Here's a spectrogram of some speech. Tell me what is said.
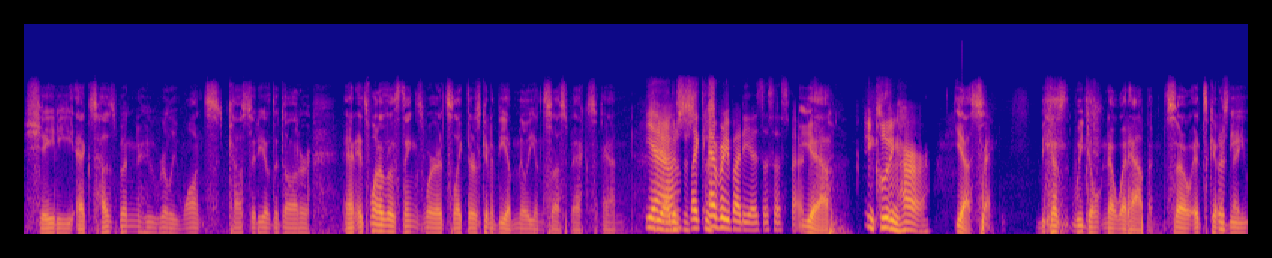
shady ex-husband who really wants custody of the daughter, and it's one of those things where it's like there's going to be a million suspects, and Yeah, yeah, there's this- like this- everybody is a suspect yeah, including her. yes, Right. because we don't know what happened, so it's going to be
